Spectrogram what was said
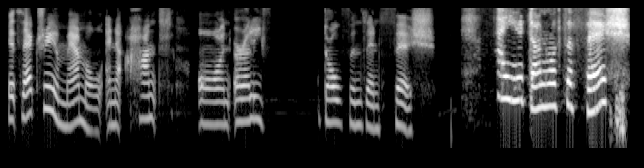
It's actually a mammal and it hunts on early dolphins and fish. Are you done with the fish?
